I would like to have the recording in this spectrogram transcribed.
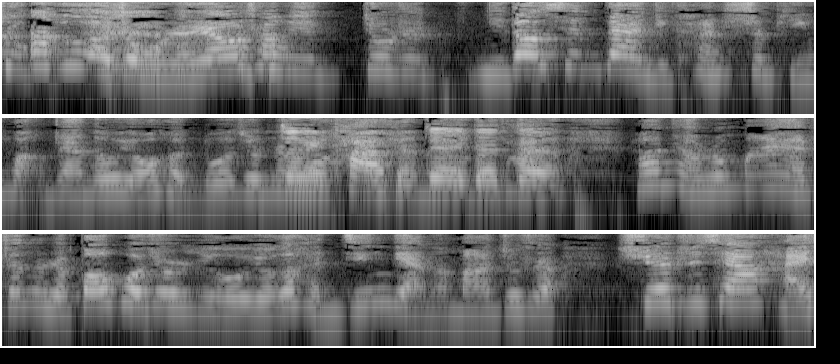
就各种人，然后上去就是你到现在你看视频网站都有很多就那种海选的对对，然后你想说妈呀，真的是包括就是有有个很经典的嘛，就是薛之谦海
